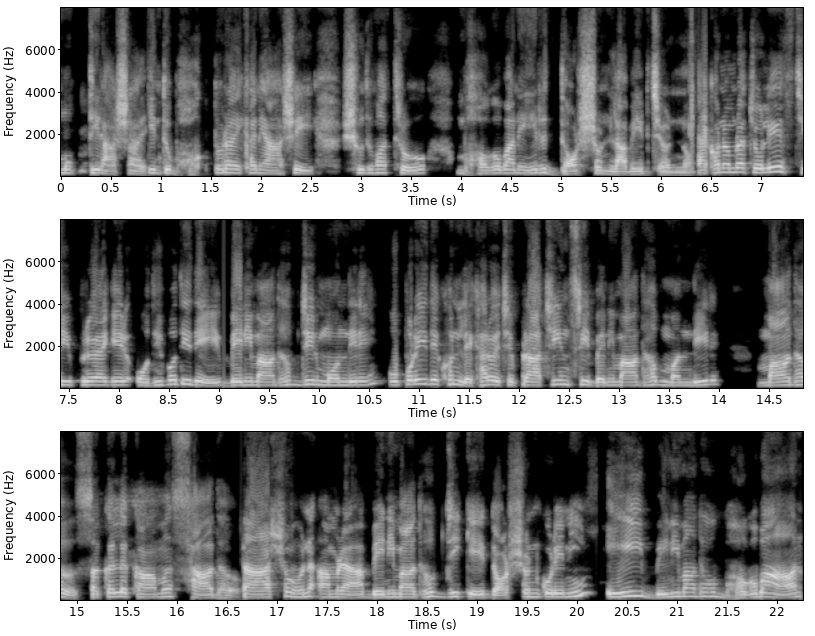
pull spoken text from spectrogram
মুক্তির আশায়। কিন্তু ভক্তরা এখানে আসে শুধুমাত্র ভগবানের দর্শন লাভের জন্য। এখন আমরা চলে এসেছি প্রয়াগের অধিপতি দেব বেনি মাধবজির মন্দিরে। উপরেই দেখুন লেখা রয়েছে, প্রাচীন শ্রী বেনি মাধব মন্দির মাধব, সকল কাম সাধ। তা আসুন আমরা বেনি মাধবজিকে দর্শন করে নিই। এই বেনী মাধব ভগবান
